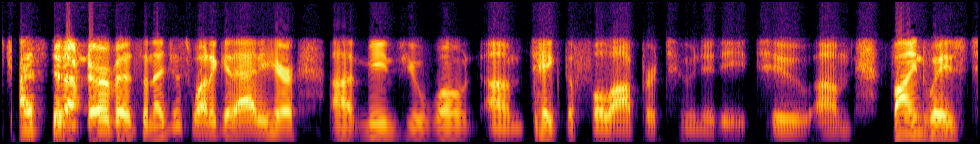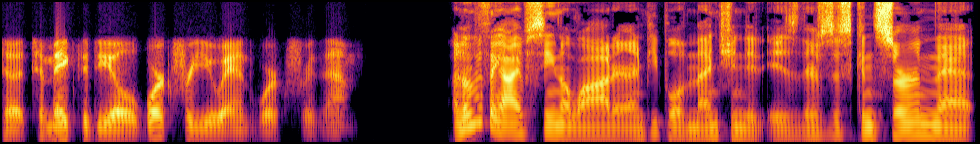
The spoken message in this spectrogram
stressed and I'm nervous and I just want to get out of here uh, means you won't um, take the full opportunity to um, find ways to, to make the deal work for you and work for them. Another thing I've seen a lot, and people have mentioned it, is there's this concern that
